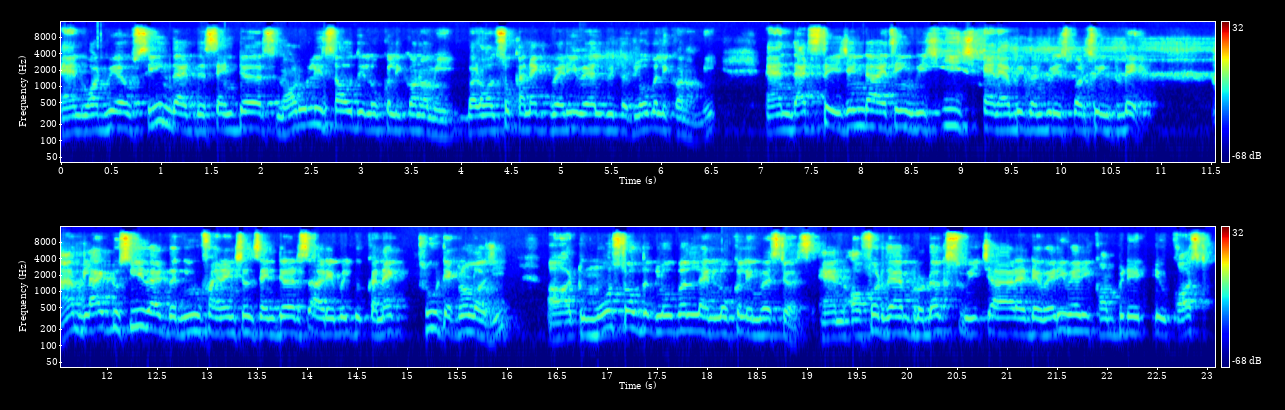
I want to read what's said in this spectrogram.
And what we have seen that the centers not only serve the local economy, but also connect very well with the global economy. And that's the agenda, I think, which each and every country is pursuing today. I'm glad to see that the new financial centers are able to connect through technology uh, to most of the global and local investors and offer them products which are at a very, very competitive cost.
